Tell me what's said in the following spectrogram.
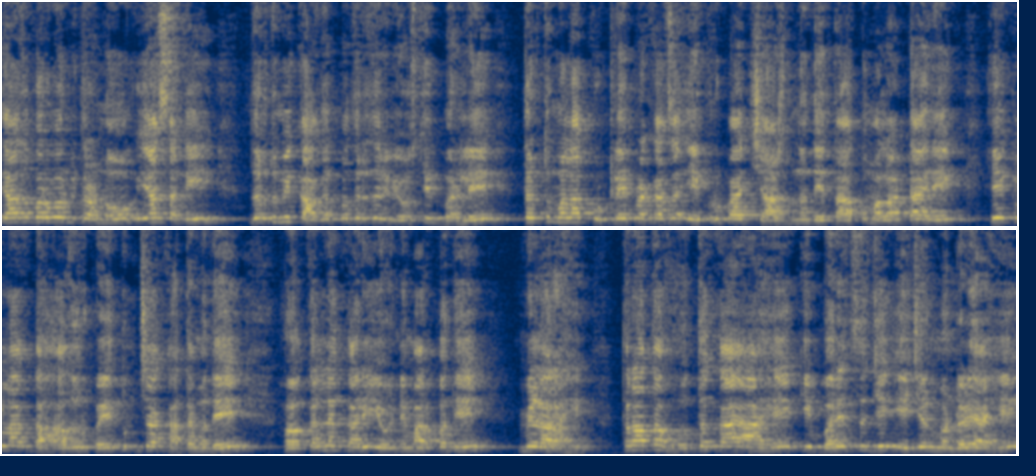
त्याचबरोबर मित्रांनो यासाठी जर तुम्ही कागदपत्र जर व्यवस्थित भरले तर तुम्हाला कुठल्याही प्रकारचा एक रुपया चार्ज न देता तुम्हाला डायरेक्ट एक लाख दहा हजार रुपये तुमच्या खात्यामध्ये कल्याणकारी योजनेमार्फत हे मिळणार आहे. तर आता होतं काय आहे की बरेच जे एजंट मंडळी आहे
